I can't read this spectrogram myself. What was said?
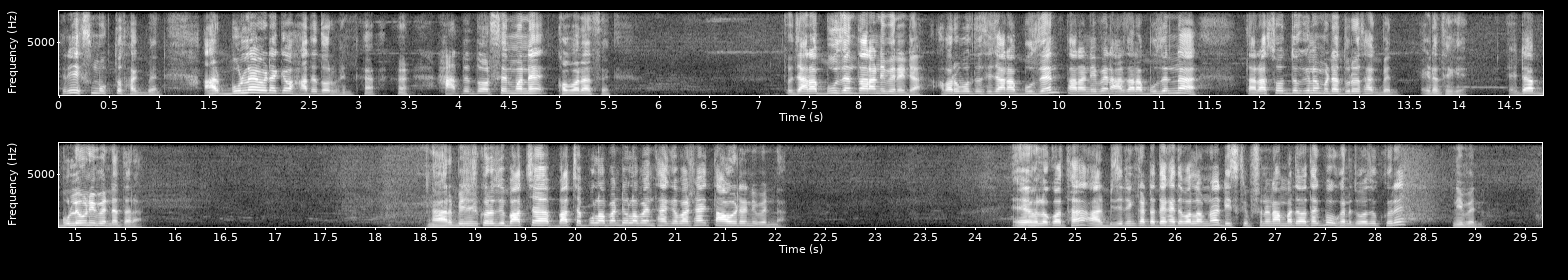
রিস্ক মুক্ত থাকবেন। আর বলে ওটা কেউ হাতে ধরবেন। না হাতে ধরছেন মানে খবর আছে। তো যারা বুঝেন, তারা নেবেন এটা। আবারও বলতেছি, যারা বুঝেন, তারা নেবেন। আর যারা বুঝেন না, তারা চোদ্দ কিলোমিটার দূরে থাকবেন এটা থেকে। এটা বলেও নেবেন না তারা। আর বিশেষ করে যদি বাচ্চা বাচ্চা পোলাপান টোলাপান থাকে বাসায়, তাও এটা নেবেন না। এ হলো কথা। আর ভিজিটিং কার্ডটা দেখাতে পারলাম না ডিসক্রিপশনে নাম্বার দেওয়া থাকবে, ওখানে যোগাযোগ করে নেবেন।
